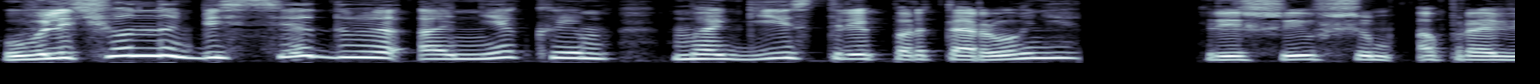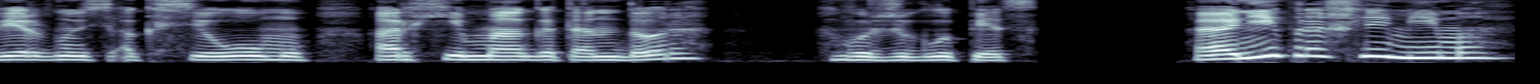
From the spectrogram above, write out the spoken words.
Увлеченно беседуя о некоем магистре Портароне, решившим опровергнуть аксиому архимага Тандора, вот же глупец, они прошли мимо.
